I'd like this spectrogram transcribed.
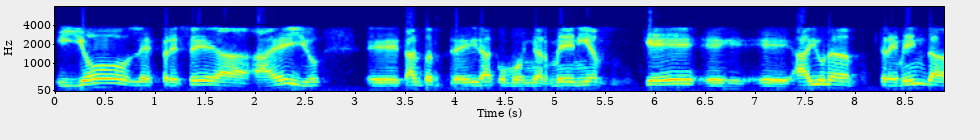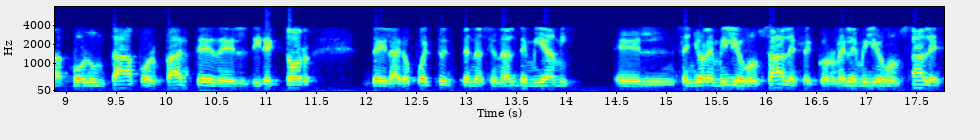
y yo le expresé a, ellos eh, tanto en Pereira como en Armenia que eh, eh, hay una tremenda voluntad por parte del director del Aeropuerto Internacional de Miami, el señor Emilio González, el coronel Emilio González,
